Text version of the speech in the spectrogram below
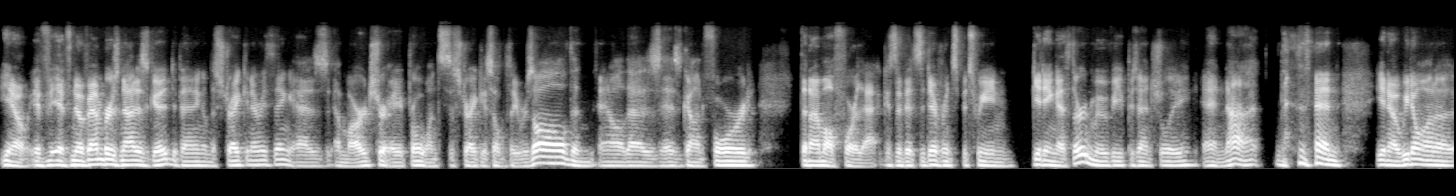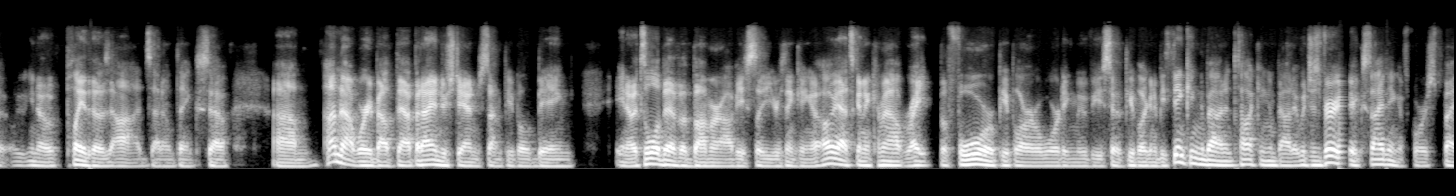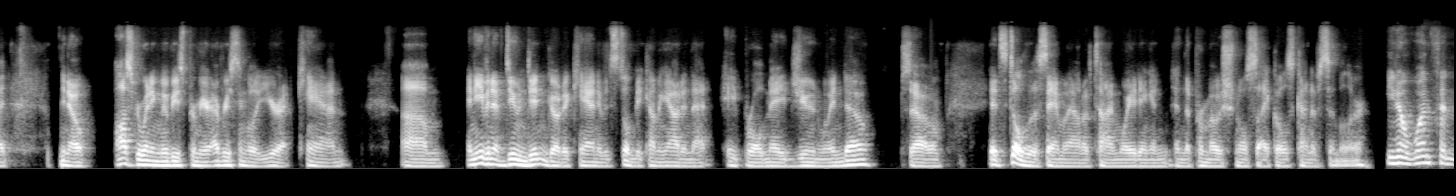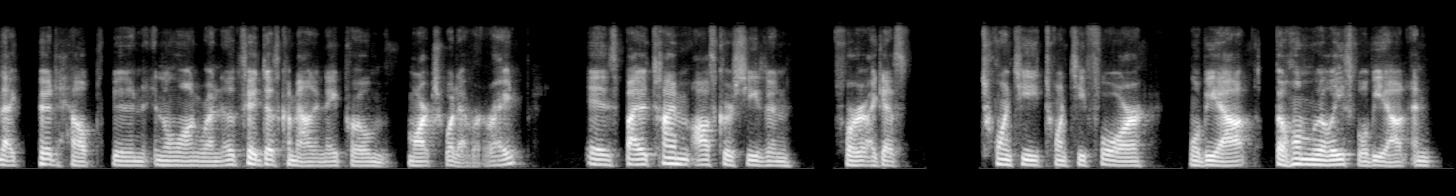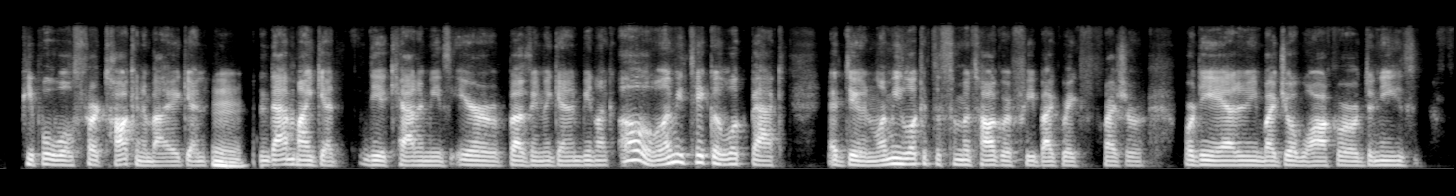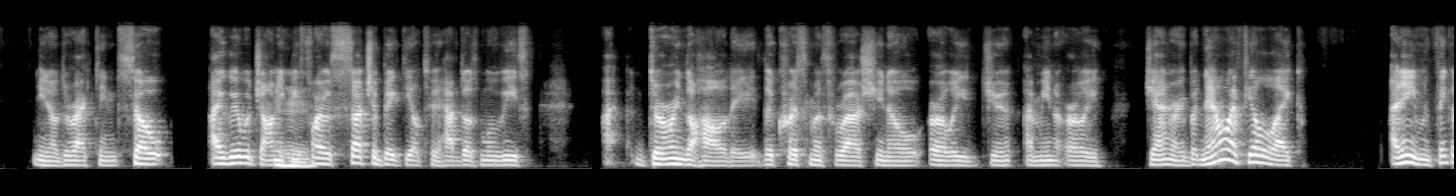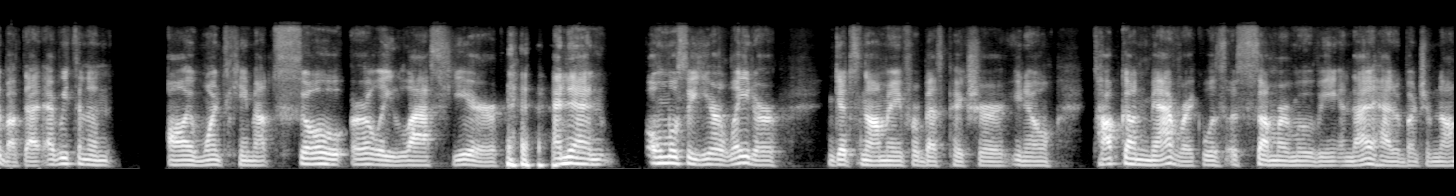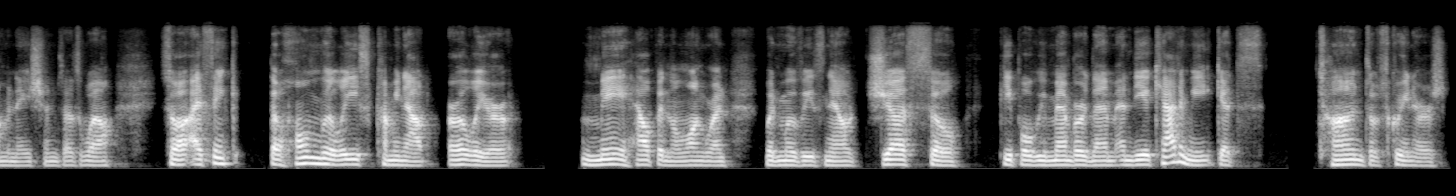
you know, if if November is not as good, depending on the strike and everything, as a March or April, once the strike is hopefully resolved and, and all that has, has gone forward, then I'm all for that. Because if it's the difference between getting a third movie potentially and not, then you know we don't want to you know play those odds. I don't think so. Um, I'm not worried about that, but I understand some people being you know, it's a little bit of a bummer. Obviously, you're thinking, oh yeah, it's going to come out right before people are awarding movies, so people are going to be thinking about and talking about it, which is very exciting, of course. But you know, Oscar-winning movies premiere every single year at Cannes, um, and even if Dune didn't go to Cannes, it would still be coming out in that April, May, June window. So it's still the same amount of time waiting, and, and the promotional cycle is kind of similar. You know, one thing that could help Dune in the long run, let's say it does come out in April, March, whatever, right? Is by the time Oscar season for I guess 2024 will be out, the home release will be out, and people will start talking about it again. Mm. And that might get the Academy's ear buzzing again and being like, oh, let me take a look back at Dune. Let me look at the cinematography by Greig Fraser or the editing by Joe Walker or Denis, you know, directing. So I agree with Johnny. Mhm. Before it was such a big deal to have those movies during the holiday, the Christmas rush, you know, early June, I mean, early January. But now I feel like I didn't even think about that. Everything and all I once came out so early last year. and then almost a year later gets nominated for Best Picture. You know, Top Gun Maverick was a summer movie and that had a bunch of nominations as well. So I think the home release coming out earlier may help in the long run with movies now, just so people remember them. And the Academy gets tons of screeners.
